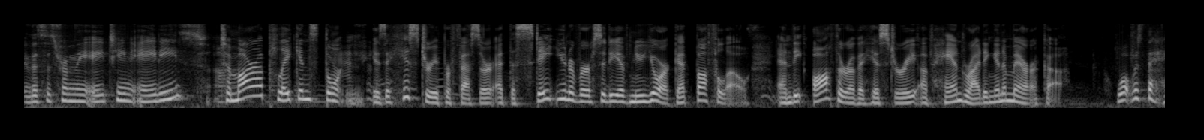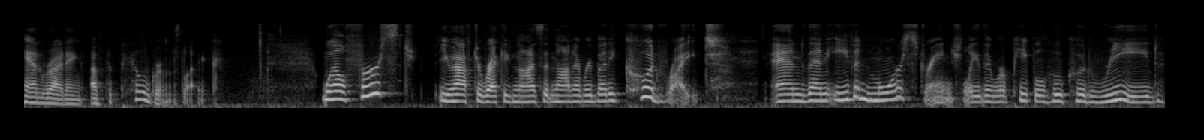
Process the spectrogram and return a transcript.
This is from the 1880s. Um, Tamara Plakins Thornton is a history professor at the State University of New York at Buffalo and the author of a history of handwriting in America. What was the handwriting of the pilgrims like? Well, first you have to recognize that not everybody could write. And then even more strangely, there were people who could read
